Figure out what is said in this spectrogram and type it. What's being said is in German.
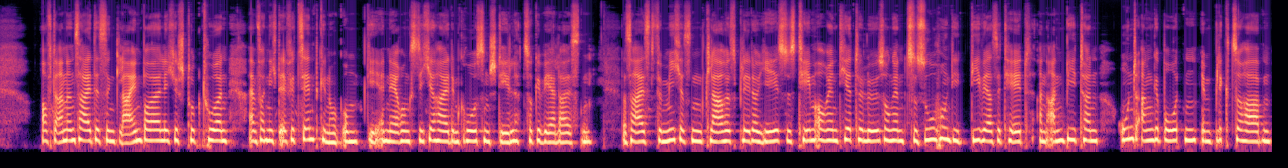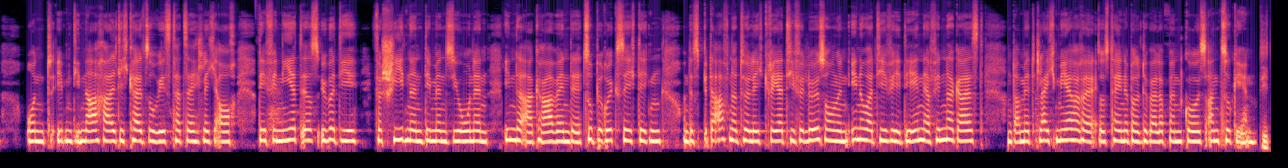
Auf der anderen Seite sind kleinbäuerliche Strukturen einfach nicht effizient genug, um die Ernährungssicherheit im großen Stil zu gewährleisten. Das heißt, für mich ist ein klares Plädoyer, systemorientierte Lösungen zu suchen, die Diversität an Anbietern und Angeboten im Blick zu haben und eben die Nachhaltigkeit, so wie es tatsächlich auch definiert ist, über die verschiedenen Dimensionen in der Agrarwende zu berücksichtigen. Und es bedarf natürlich kreative Lösungen, innovative Ideen, Erfindergeist und damit gleich mehrere Sustainable Development Goals anzugehen. Die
